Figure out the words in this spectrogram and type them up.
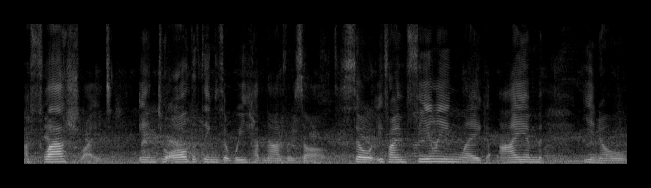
a flashlight into all the things that we have not resolved. So if I'm feeling like I am, you know,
